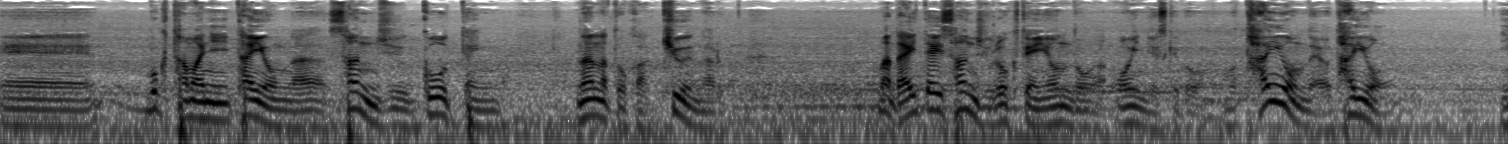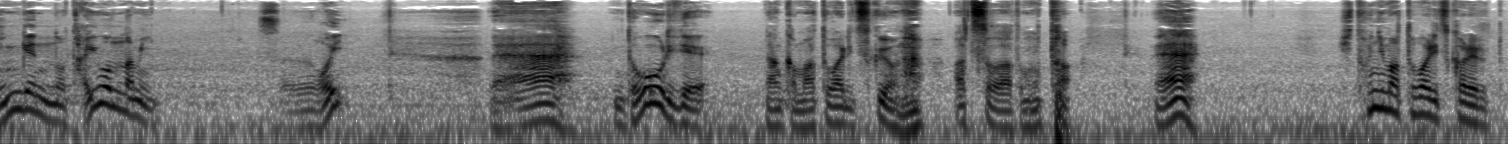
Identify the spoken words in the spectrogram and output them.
えー、僕たまに体温が35.7とか9になる。まあ大体36.4度が多いんですけどもう体温だよ体温。人間の体温並み。すごい。ねえ道理でなんかまとわりつくような暑さだと思った。ねえ人にまとわりつかれると。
